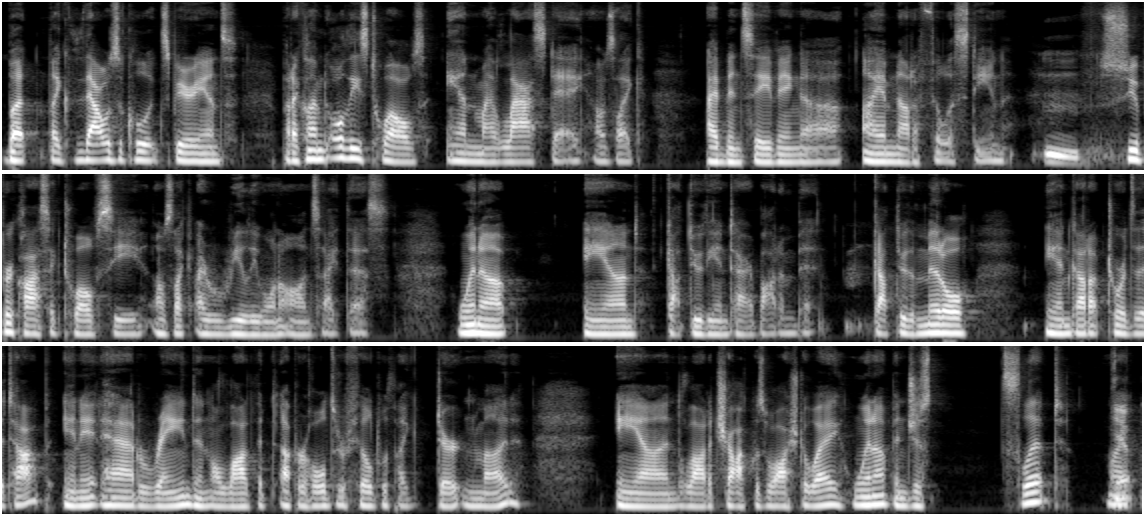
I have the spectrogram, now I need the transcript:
But like, that was a cool experience. But I climbed all these 12s. And my last day, I was like, I've been saving uh, I Am Not a Philistine. Mm. Super classic 12C. I was like, I really want to on site this. Went up and got through the entire bottom bit, got through the middle and got up towards the top. And it had rained, and a lot of the upper holds were filled with like dirt and mud, and a lot of chalk was washed away. Went up and just slipped, like Yep.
